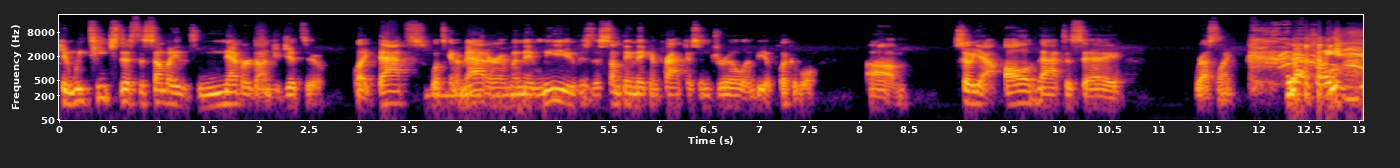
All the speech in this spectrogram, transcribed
can we teach this to somebody that's never done jiu-jitsu? Like that's what's going to matter and when they leave is this something they can practice and drill and be applicable? Um, so yeah all of that to say wrestling wrestling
